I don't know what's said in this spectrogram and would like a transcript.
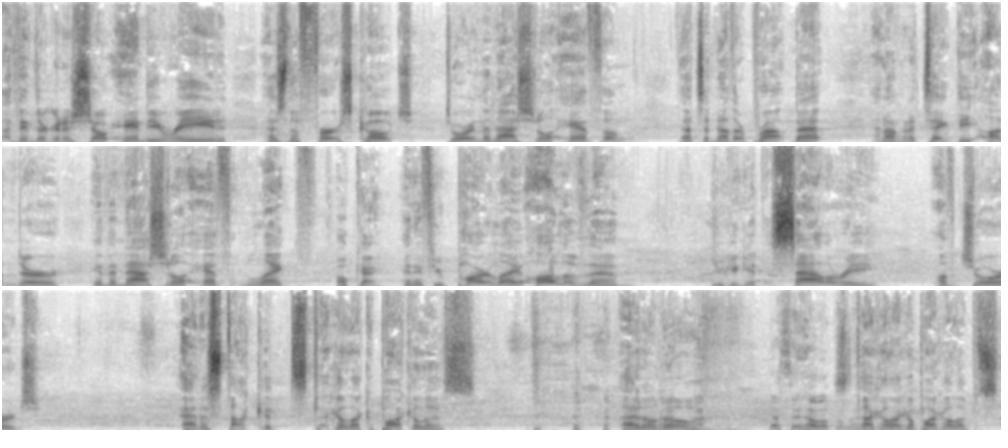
I think they're going to show Andy Reid as the first coach during the national anthem. That's another prop bet, and I'm going to take the under in the national anthem length. Okay. And if you parlay all of them, you can get the salary of George Anastakalakapakalis. I don't know. That's a hell of a last name. Apocalypse.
